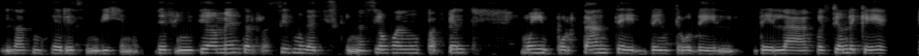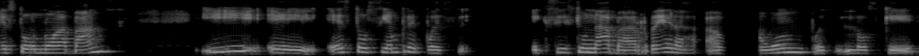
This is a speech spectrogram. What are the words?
las mujeres indígenas. Definitivamente el racismo y la discriminación juegan un papel muy importante dentro de, de la cuestión de que esto no avance y eh, esto siempre pues existe una barrera aún pues los que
